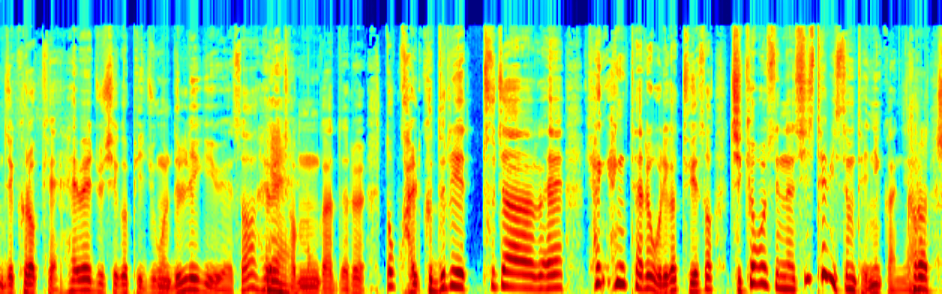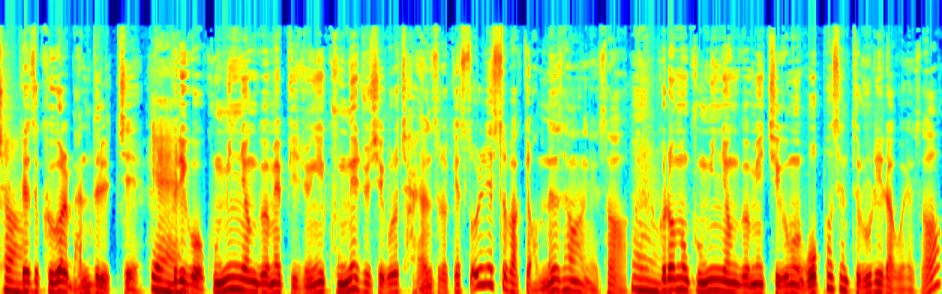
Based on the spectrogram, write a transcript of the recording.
이제 그렇게 해외 주식의 비중을 늘리기 위해서 해외 예. 전문가들을 또 그들의 투자의 행, 태를 우리가 뒤에서 지켜볼 수 있는 시스템이 있으면 되니까요. 그렇죠. 그래서 그걸 만들지. 예. 그리고 국민연금의 비중이 국내 주식으로 자연스럽게 쏠릴 수밖에 없는 상황에서 음. 그러면 국민연금이 지금은 5% 룰이라고 해서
